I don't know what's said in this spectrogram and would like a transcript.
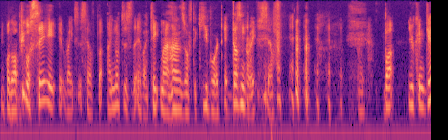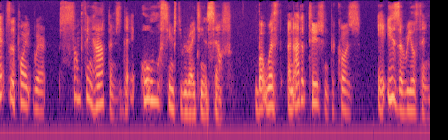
Hmm. Although people say it writes itself, but I notice that if I take my hands off the keyboard, it doesn't write itself. right. But you can get to the point where something happens that it almost seems to be writing itself. But with an adaptation, because it is a real thing,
